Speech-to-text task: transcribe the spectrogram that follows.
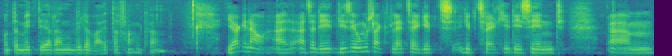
und damit der dann wieder weiterfahren kann? Ja, genau. Also die, diese Umschlagplätze gibt es welche, die sind ähm,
